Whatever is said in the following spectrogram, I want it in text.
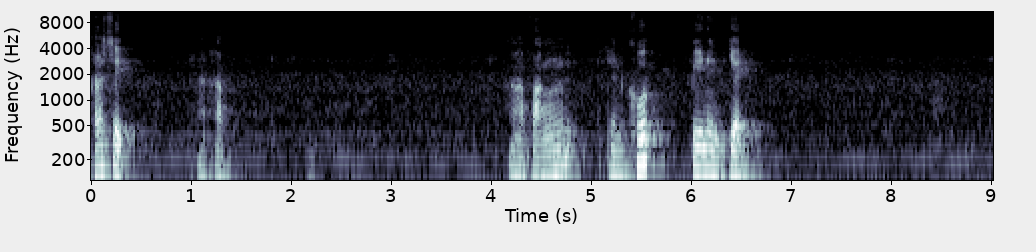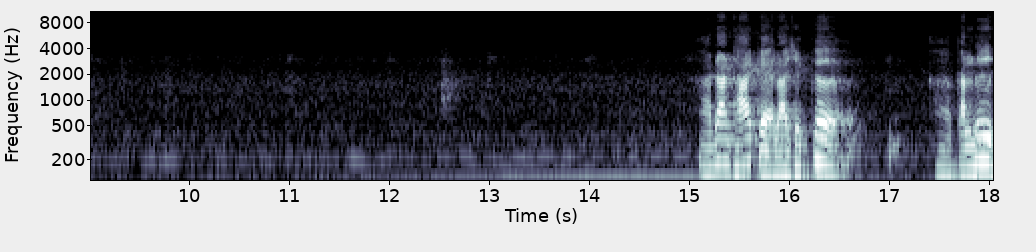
คลาสสิกนะครับ ฝังเรียญครุดปีหนึ่งเจ็ดด้านท้ายแกะลายเช็คเกอร์อ่ากันลื่น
